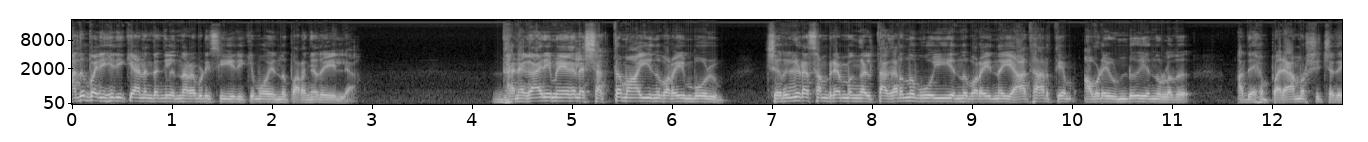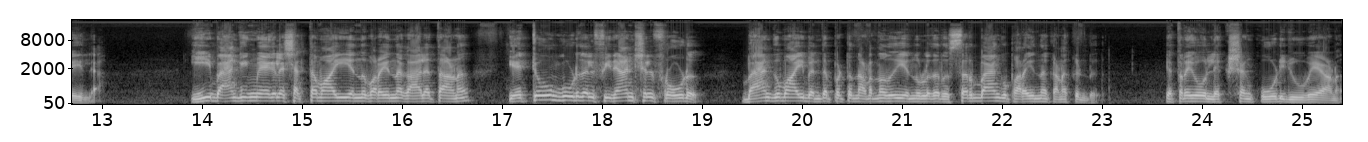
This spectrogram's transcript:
അത് പരിഹരിക്കാൻ എന്തെങ്കിലും നടപടി സ്വീകരിക്കുമോ എന്ന് പറഞ്ഞതേയില്ല. ധനകാര്യ മേഖല ശക്തമായി എന്ന് പറയുമ്പോഴും ചെറുകിട സംരംഭങ്ങൾ തകർന്നുപോയി എന്ന് പറയുന്ന യാഥാർത്ഥ്യം അവിടെയുണ്ട് എന്നുള്ളത് അദ്ദേഹം പരാമർശിച്ചതേയില്ല. ഈ ബാങ്കിങ് മേഖല ശക്തമായി എന്ന് പറയുന്ന കാലത്താണ് ഏറ്റവും കൂടുതൽ ഫിനാൻഷ്യൽ ഫ്രോഡ് ബാങ്കുമായി ബന്ധപ്പെട്ട് നടന്നത് എന്നുള്ളത് റിസർവ് ബാങ്ക് പറയുന്ന കണക്കുണ്ട്. എത്രയോ ലക്ഷം കോടി രൂപയാണ്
